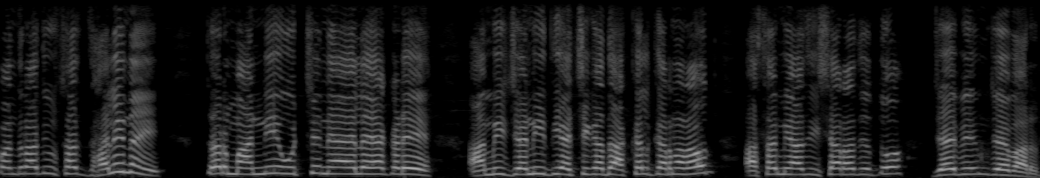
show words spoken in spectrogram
पंधरा दिवसात झाली नाही तर माननीय उच्च न्यायालयाकडे आम्ही जनहित याचिका दाखल करणार आहोत. असा मी आज इशारा देतो. जय भीम जय भारत.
